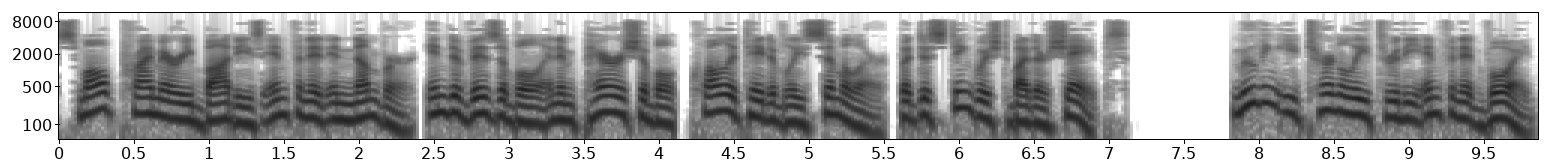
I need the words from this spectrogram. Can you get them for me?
small primary bodies infinite in number, indivisible and imperishable, qualitatively similar, but distinguished by their shapes. Moving eternally through the infinite void,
